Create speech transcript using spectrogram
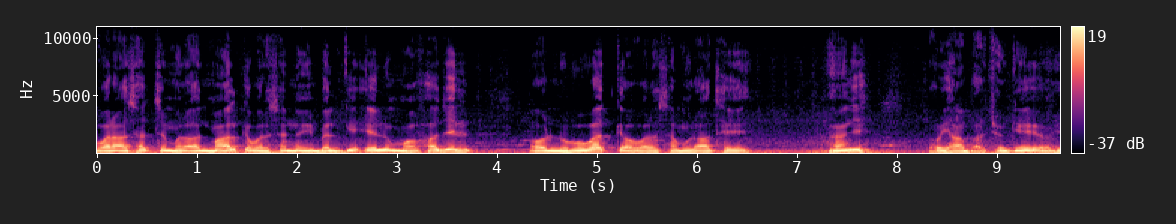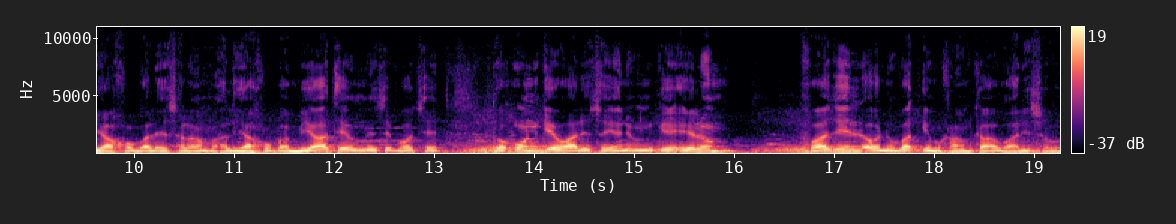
وراثت سے مراد مال کا ورثہ نہیں، بلکہ علم و فضل اور نبوت کا ورثہ مراد ہے۔ ہاں جی تو یہاں پر چونکہ یعقوب علیہ السلام علیہ یعقوب انبیاء تھے، ان میں سے بہت سے، تو ان کے وارث یعنی ان کے علم فضل اور نبت کے مقام کا وارث ہو۔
